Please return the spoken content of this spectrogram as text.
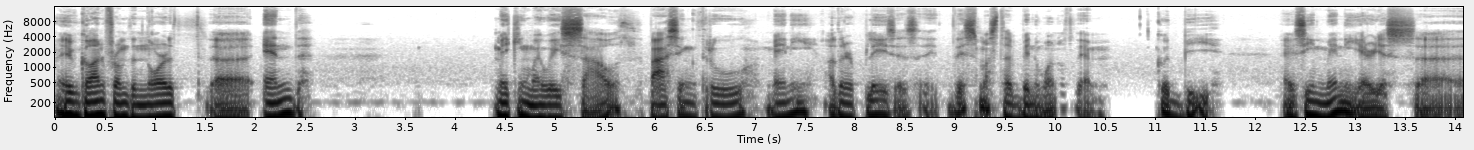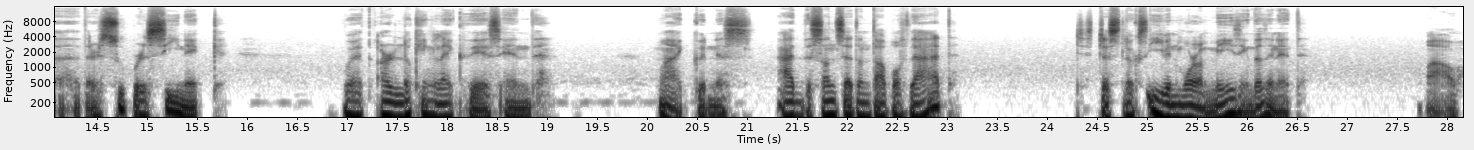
I've gone from the north uh, end, making my way south, passing through many other places. This must have been one of them. Could be. I've seen many areas uh, that are super scenic, but are looking like this, and my goodness, add the sunset on top of that. Just just looks even more amazing, doesn't it? Wow.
